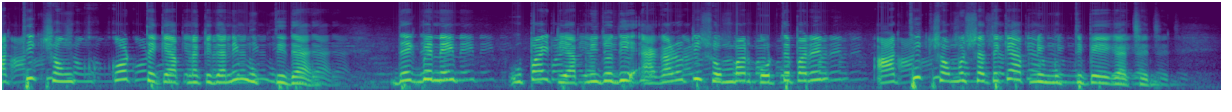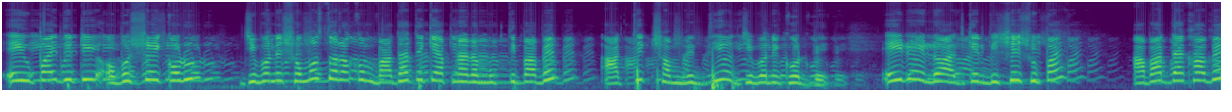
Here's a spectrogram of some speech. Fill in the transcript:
আর্থিক সংকট থেকে আপনাকে জানি মুক্তি দেয়। দেখবেন এই উপায়টি আপনি যদি এগারোটি সোমবার করতে পারেন আর্থিক সমস্যা থেকে আপনি মুক্তি পেয়ে গেছেন। এই উপায় দুটি অবশ্যই করুন। জীবনে সমস্ত রকম বাধা থেকে আপনারা মুক্তি পাবেন, আর্থিক সমৃদ্ধিও জীবনে ঘটবে। এই রইল আজকের বিশেষ উপায়। আবার দেখা হবে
